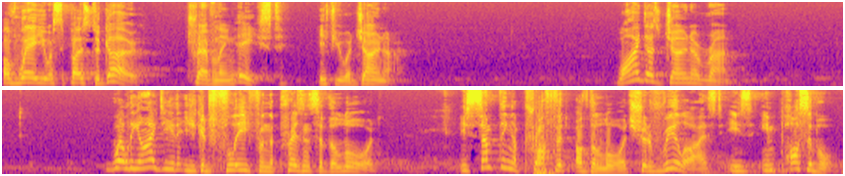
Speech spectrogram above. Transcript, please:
of where you were supposed to go, traveling east, if you were Jonah. Why does Jonah run? Well, the idea that you could flee from the presence of the Lord is something a prophet of the Lord should have realized is impossible.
